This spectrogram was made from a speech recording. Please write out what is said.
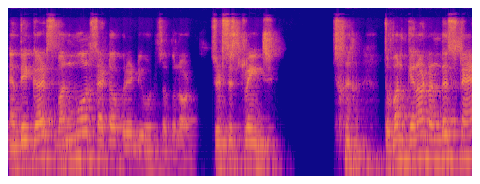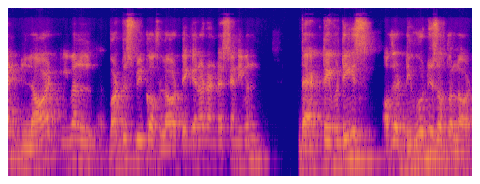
And they cursed one more set of great devotees of the Lord. So it's strange. so one cannot understand Lord, even what to speak of Lord. They cannot understand even the activities of the devotees of the Lord.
